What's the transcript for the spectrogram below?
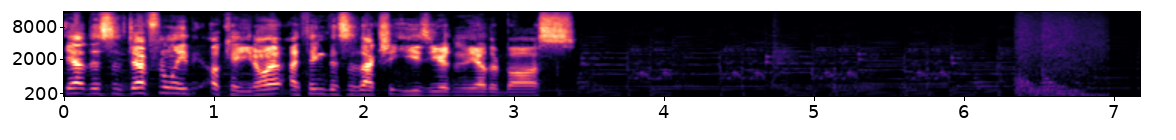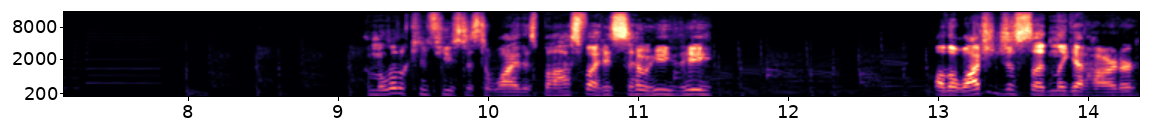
Yeah, this is definitely okay. You know what? I think this is actually easier than the other boss. I'm a little confused as to why this boss fight is so easy. Although, watch it just suddenly get harder.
